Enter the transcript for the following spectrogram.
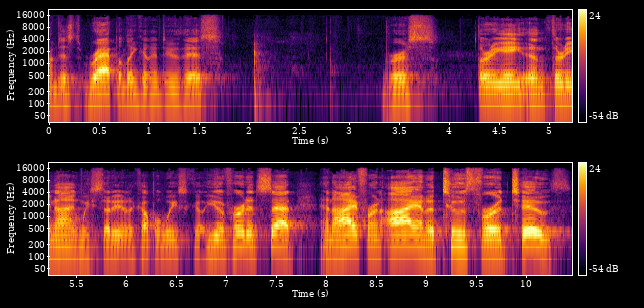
I'm just rapidly going to do this. Verse 38 and 39, we studied it a couple weeks ago. You have heard it said, an eye for an eye and a tooth for a tooth.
